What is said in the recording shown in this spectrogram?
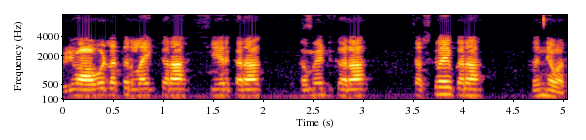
व्हिडिओ आवडला तर लाईक करा शेअर करा कमेंट करा सबस्क्राईब करा. धन्यवाद.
